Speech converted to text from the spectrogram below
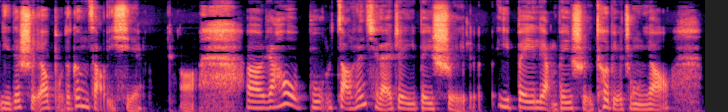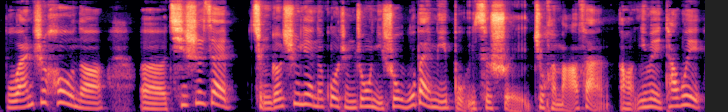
你的水要补得更早一些啊。呃，然后补早晨起来这一杯水，一杯两杯水特别重要。补完之后呢，呃，其实，在整个训练的过程中，你说五百米补一次水就很麻烦啊，因为它会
